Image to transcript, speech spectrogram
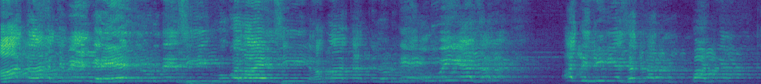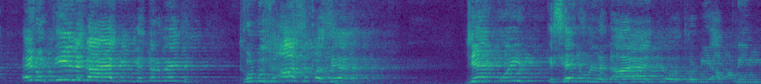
ਆ ਤਾਂ ਜਿਵੇਂ ਅੰਗਰੇਜ਼ ਲੁੱਟਦੇ ਸੀ, ਮੁਗਲ ਆਏ ਸੀ, ਹਮਲਾ ਕਰਕੇ ਲੁੱਟ ਗਏ, ਉਵੇਂ ਹੀ ਆ ਸਰ। ਆ ਦਿੱਲੀ ਦੀਆਂ ਸਰਕਾਰਾਂ ਪਾਰਟੀਆਂ। ਇਹਨੂੰ ਕੀ ਲਗਾਇਆ ਕਿ ਗਿੱਦੜ ਵਿੱਚ ਤੁਹਾਨੂੰ ਆਸ ਪਸਿਆ? ਜੇ ਕੋਈ ਕਿਸੇ ਨੂੰ ਲਗਾਇਆ ਜੋ ਤੁਹਾਡੀ ਆਪਣੀ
